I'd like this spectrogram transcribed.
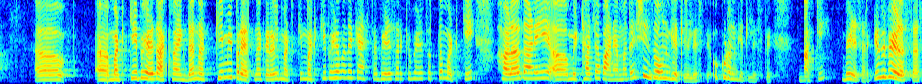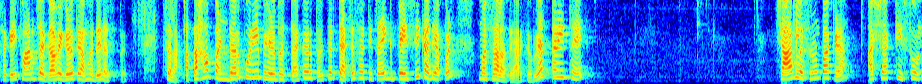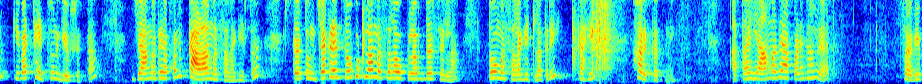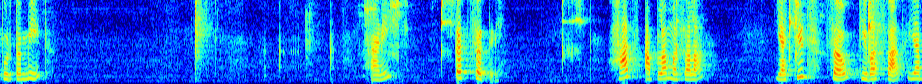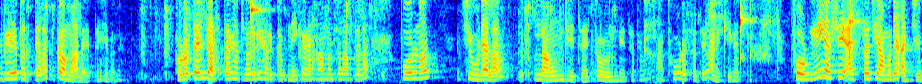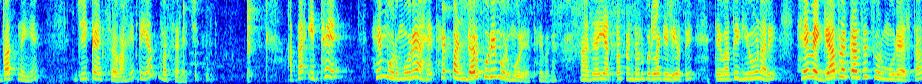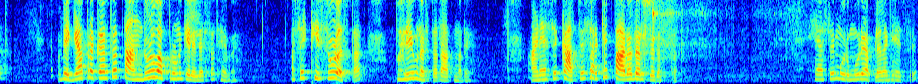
मटकी भेळ दाखवा एकदा. नक्की मी प्रयत्न करेल. मटकी मटकी भेळमध्ये काय असतं? भेळसारखी भेळ फक्त मटकी हळद आणि मिठाच्या पाण्यामध्ये शिजवून घेतलेली असते उकडून घेतली असते. बाकी भेळसारखीच भेळ असतं. असं काही फार जगावेगळं त्यामध्ये नसतं. चला आता हा पंढरपुरी भेळ भत्ता करतोय तर त्याच्यासाठीचा एक बेसिक आधी आपण मसाला तयार करूयात. तर इथे चार लसूण पाकळ्या अशा किसून किंवा ठेचून घेऊ शकता. ज्यामध्ये आपण काळा मसाला घेतो तर तुमच्याकडे जो कुठला मसाला उपलब्ध असेल ना तो मसाला घेतला तरी काहीच हरकत नाही. आता यामध्ये आपण घालूयात चवीपुरतं मीठ. आणि कच्चं तेल. हाच आपला मसाला. याचीच चव किंवा स्वाद या भेळभत्त्याला कमाल येते हे बघा. थोडं तेल जास्त घातलं तरी हरकत नाही कारण हा मसाला आपल्याला पूर्ण चिवड्याला लावून घ्यायचा आहे चोळून घ्यायचा आहे. त्यामुळे थोडंसं तेल आणखी घालते. फोडणी अशी ॲज सच यामध्ये अजिबात नाही आहे जी काय चव आहे ती या मसाल्याची. आता इथे हे मुरमुरे आहेत हे पंढरपुरी मुरमुरे आहेत. हे बघा माझी आई आत्ता पंढरपूरला गेली होती तेव्हा ती घेऊन आली. हे वेगळ्या प्रकारचे चुरमुरे असतात. वेगळ्या प्रकारचा तांदूळ वापरून केलेले असतात हे बघा. असे ठिसूळ असतात भरीव नसतात आतमध्ये. आणि असे काचेसारखे पारदर्शक असतात. हे असे मुरमुरे आपल्याला घ्यायचे.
